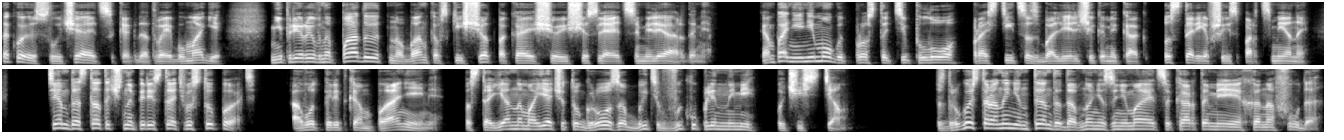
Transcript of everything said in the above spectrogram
Такое случается, когда твои бумаги непрерывно падают, но банковский счет пока еще исчисляется миллиардами. Компании не могут просто тепло проститься с болельщиками, как постаревшие спортсмены. Тем достаточно перестать выступать. А вот перед компаниями постоянно маячит угроза быть выкупленными по частям. С другой стороны, Nintendo давно не занимается картами Ханафуда.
